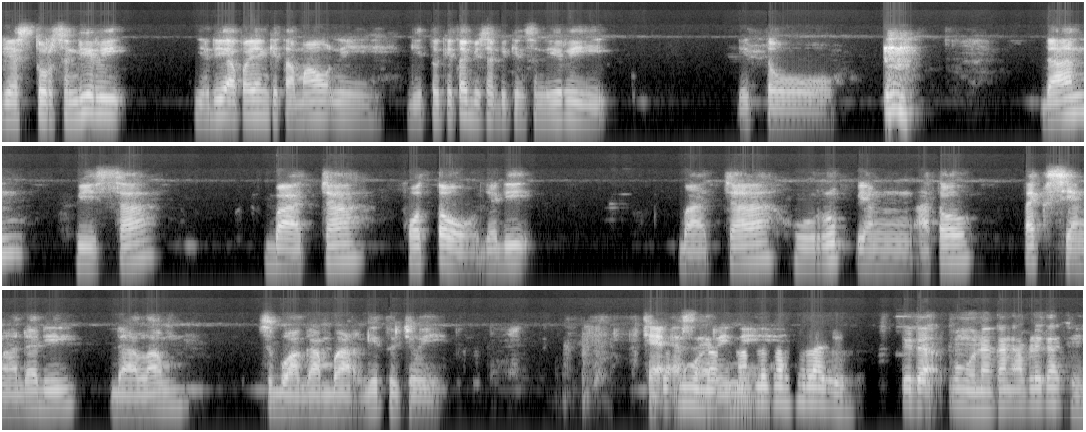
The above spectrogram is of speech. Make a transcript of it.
gestur sendiri jadi apa yang kita mau nih gitu kita bisa bikin sendiri gitu dan bisa baca foto jadi baca huruf yang atau teks yang ada di dalam sebuah gambar gitu cuy. Tidak CSR menggunakan ini. aplikasi lagi. Tidak menggunakan aplikasi.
